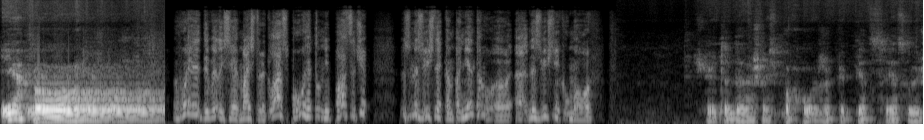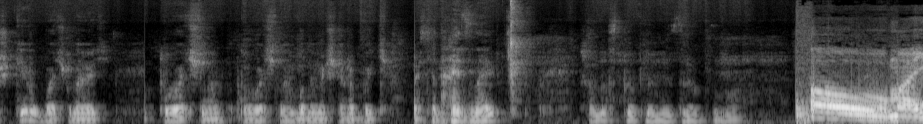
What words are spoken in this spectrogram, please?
Йохо. Ви дивилися майстер-клас по виготовленні пасочок з незвичних компонентів, е, незвичних умовах. Що це даже щось похоже, капець. Я свою шкіру бачу навіть. Точно, точно будемо ще робити. Ось я навіть знаю, що наступне ми зробимо. Oh my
